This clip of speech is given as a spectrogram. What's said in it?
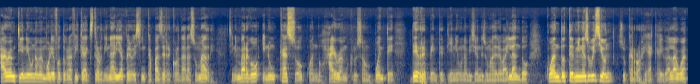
Hiram tiene una memoria fotográfica extraordinaria pero es incapaz de recordar a su madre. Sin embargo, en un caso, cuando Hiram cruza un puente, de repente tiene una visión de su madre bailando. Cuando termina su visión, su carruaje ha caído al agua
